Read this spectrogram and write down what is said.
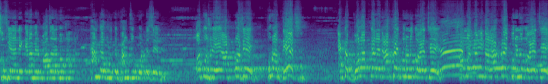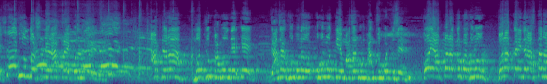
সুফিয়ানে কেরামের মাজার এবং খানকাগুলোতে ভাঙচুর করতেছেন। অথচ এই আট মাসে পুরো দেশ একটা বলাৎকারের আখড়ায় পরিণত হয়েছে। সমকামিতার আখড়ায় পরিণত হয়েছে। কোন দর্শনের আখড়ায় পরিণত হয়েছে। আপনারা মজ্জুব পাগলদেরকে গাঁজা খুন বলে তহমত দিয়ে মাজারগুলো ভাঙচুর করতেছেন। কই আপনারা তো কখনো বলাৎকারীদের আস্তানা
